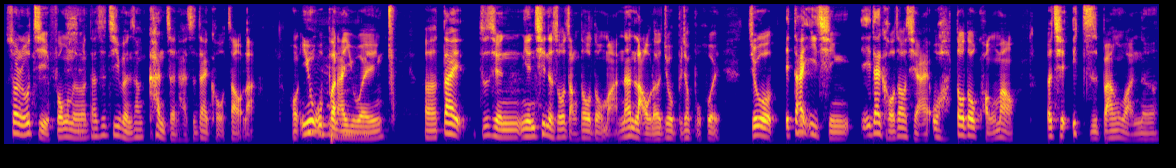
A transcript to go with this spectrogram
虽然有解封呢，但是基本上看诊还是戴口罩啦。哦，因为我本来以为，呃，戴之前年轻的时候长痘痘嘛，那老了就比较不会。结果一戴疫情，一戴口罩起来，哇，痘痘狂冒，而且一值班完呢，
